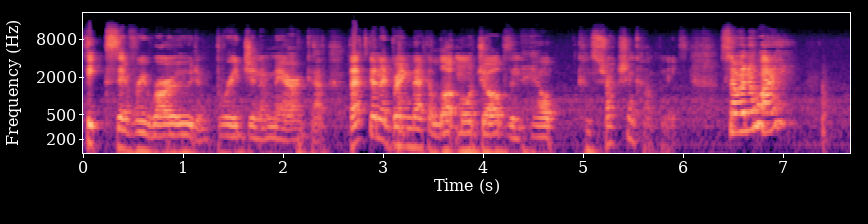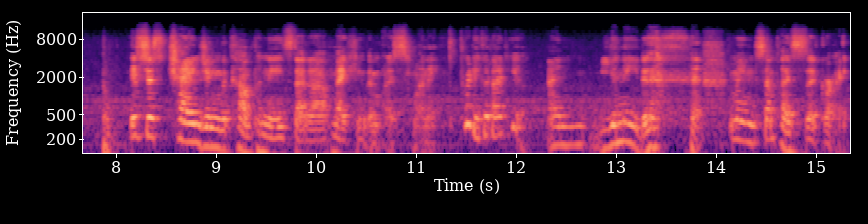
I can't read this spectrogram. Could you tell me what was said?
fix every road and bridge in America, that's going to bring back a lot more jobs and help construction companies. So, in a way, it's just changing the companies that are making the most money. It's a pretty good idea, and you need it. I mean, some places are great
